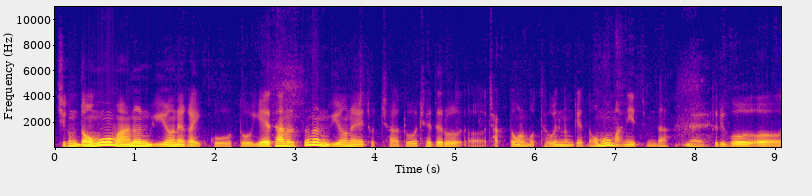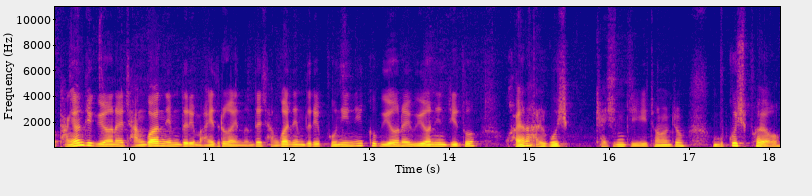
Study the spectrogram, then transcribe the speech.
지금 너무 많은 위원회가 있고 또 예산을 쓰는 위원회조차도 제대로 어, 작동을 못 하고 있는 게 너무 많이 있습니다. 네, 그리고 어, 당연직 위원회 장관님들이 많이 들어가 있는데 장관님들이 본인이 그 위원회 위원인지도 과연 알고 싶, 계신지 저는 좀 묻고 싶어요.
